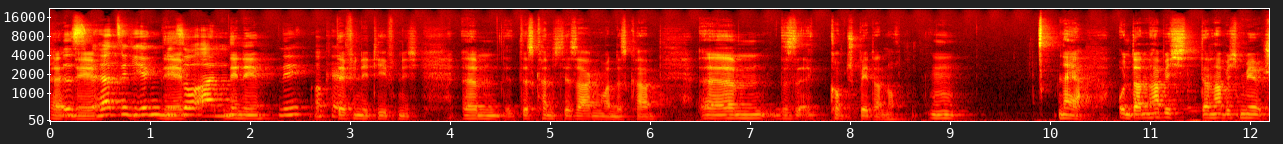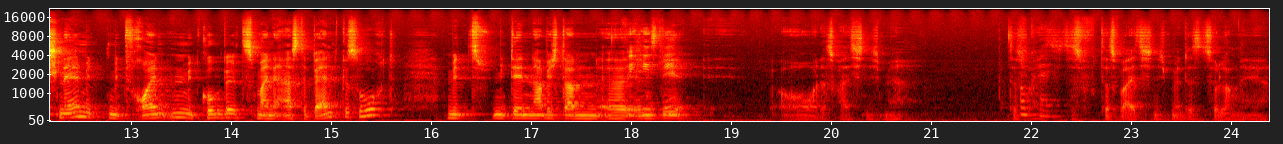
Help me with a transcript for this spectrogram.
Äh, Das hört sich irgendwie nee, so an. Nee, nee. Nee? Okay. Definitiv nicht. Ähm, das kann ich dir sagen, wann das kam. Ähm, das äh, kommt später noch. Hm. Naja, und dann habe ich, dann hab ich mir schnell mit, mit Freunden, mit Kumpels meine erste Band gesucht. Mit, mit denen habe ich dann äh, Wie hieß irgendwie. Oh, das weiß ich nicht mehr. Das, Okay. weiß, das, das weiß ich nicht mehr, das ist zu lange her.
